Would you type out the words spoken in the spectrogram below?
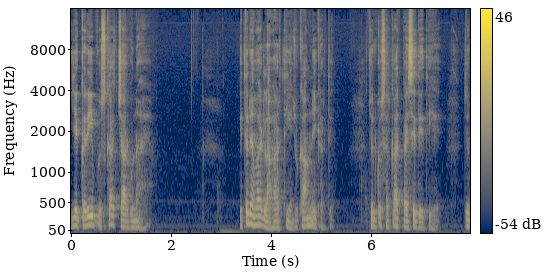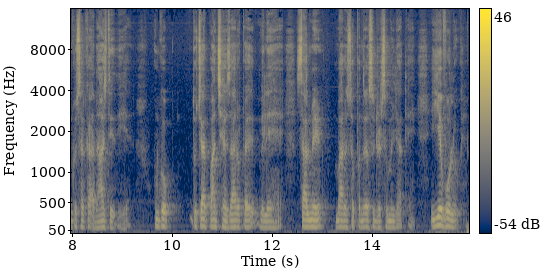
ये करीब उसका चार गुना है। इतने हमारे लाभार्थी हैं जो काम नहीं करते, जिनको सरकार पैसे देती है, जिनको सरकार अनाज देती है, उनको दो चार पाँच छः हज़ार रुपये मिले हैं, साल में बारह सौ, पंद्रह सौ, डेढ़ सौ मिल जाते हैं। ये वो लोग हैं।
